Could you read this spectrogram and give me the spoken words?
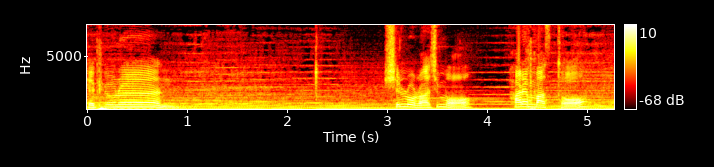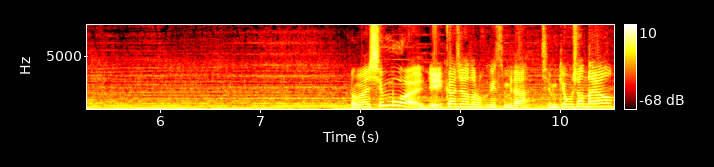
대표는 실로를 하지 뭐. 하렘 마스터. 그러면 신무월 여기까지 하도록 하겠습니다. 재밌게 보셨나요?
